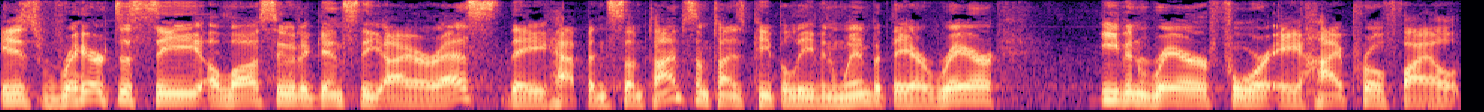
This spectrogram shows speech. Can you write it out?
It is rare to see a lawsuit against the IRS. They happen sometimes. Sometimes people even win, but they are rare. Even rare for a high profile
